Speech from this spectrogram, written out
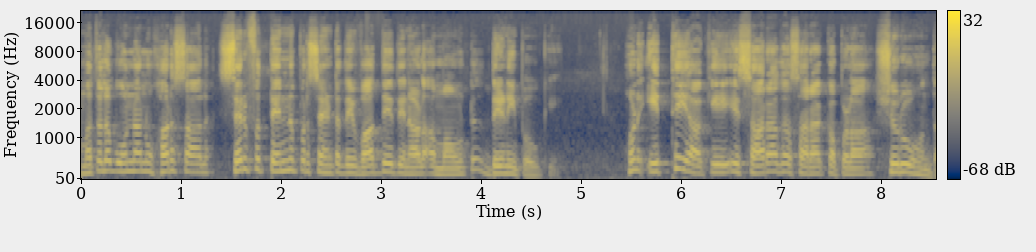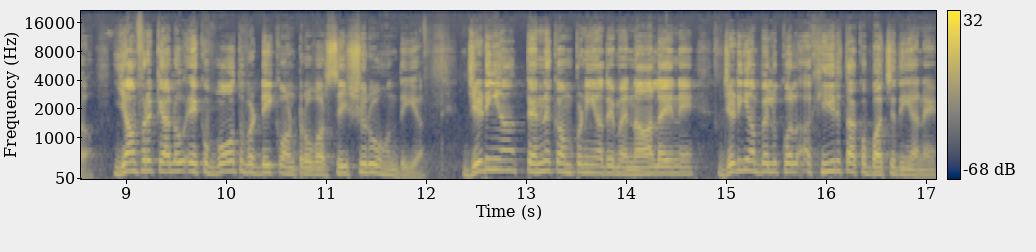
ਮਤਲਬ ਉਹਨਾਂ ਨੂੰ ਹਰ ਸਾਲ ਸਿਰਫ 3% ਦੇ ਵਾਧੇ ਦੇ ਨਾਲ ਅਮਾਉਂਟ ਦੇਣੀ ਪਊਗੀ। ਹੁਣ ਇੱਥੇ ਆ ਕੇ ਇਹ ਸਾਰਾ ਦਾ ਸਾਰਾ ਕਪੜਾ ਸ਼ੁਰੂ ਹੁੰਦਾ। ਜਾਂ ਫਿਰ ਕਹਿ ਲਓ ਇੱਕ ਬਹੁਤ ਵੱਡੀ ਕੰਟਰੋਵਰਸੀ ਸ਼ੁਰੂ ਹੁੰਦੀ ਆ। ਜਿਹੜੀਆਂ ਤਿੰਨ ਕੰਪਨੀਆਂ ਦੇ ਮੈਂ ਨਾਂ ਲਏ ਨੇ, ਜਿਹੜੀਆਂ ਬਿਲਕੁਲ ਅਖੀਰ ਤੱਕ ਬਚਦੀਆਂ ਨੇ,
